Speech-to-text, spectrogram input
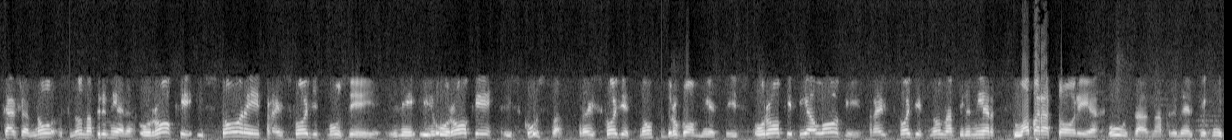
скажем, ну, ну, например, уроки истории происходят в музее, или и уроки искусства происходят, ну, в другом месте. И уроки биологии происходят, ну, например, в лабораториях вуза, например, техни...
